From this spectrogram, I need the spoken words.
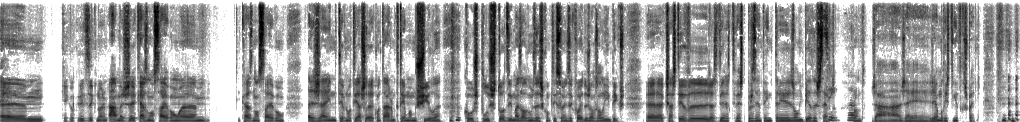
O que é que eu queria dizer que não era. Ah, mas eh, caso não saibam, ahm, caso não saibam, a Jane teve no outro dia a contar-me que tem uma mochila com os peluches todos e mais alguns das competições que foi, dos Jogos Olímpicos, eh, que já esteve, já estiveste presente em três Olimpíadas, certo? Sim, claro. Pronto, já, já, é, já é uma listinha de respeito.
